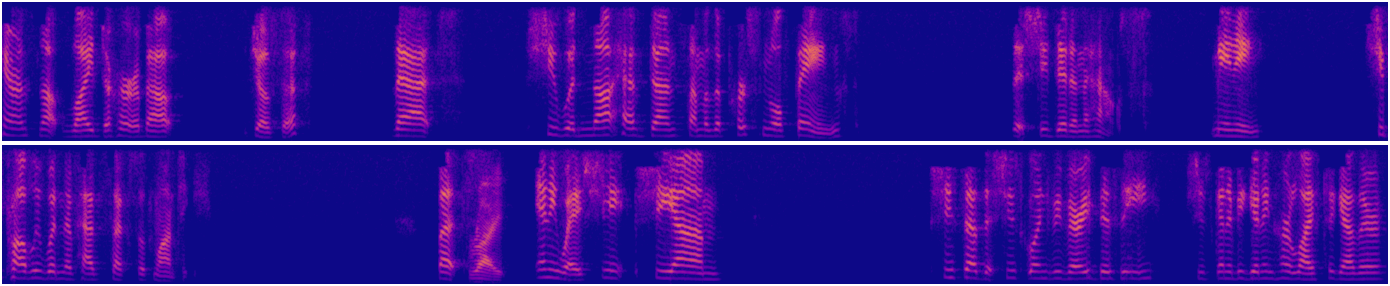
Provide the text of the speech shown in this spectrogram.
Terrance not lied to her about Joseph, that she would not have done some of the personal things that she did in the house. Meaning, she probably wouldn't have had sex with Monte. But right. anyway, she she um she said that she's going to be very busy. She's going to be getting her life together.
